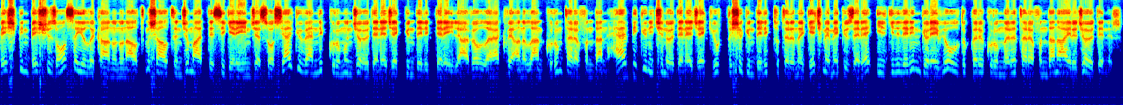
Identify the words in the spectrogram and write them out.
5510 sayılı kanunun 66. maddesi gereğince Sosyal Güvenlik Kurumunca ödenecek gündeliklere ilave olarak ve anılan kurum tarafından her bir gün için ödenecek yurt dışı gündelik tutarını geçmemek üzere ilgililerin görevli oldukları kurumları tarafından ayrıca ödenir.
